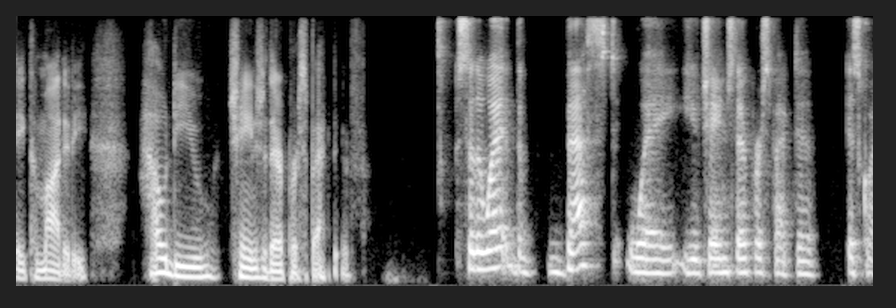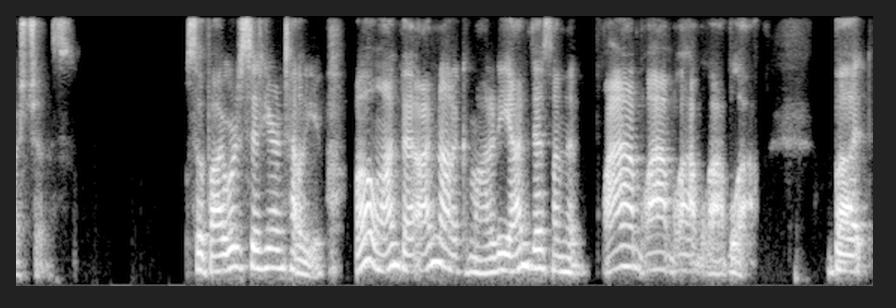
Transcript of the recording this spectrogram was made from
a commodity, how do you change their perspective? So the way the best way you change their perspective is questions. So if I were to sit here and tell you, "Oh, I'm be- I'm not a commodity. I'm this. I'm that." Blah blah blah blah blah. But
